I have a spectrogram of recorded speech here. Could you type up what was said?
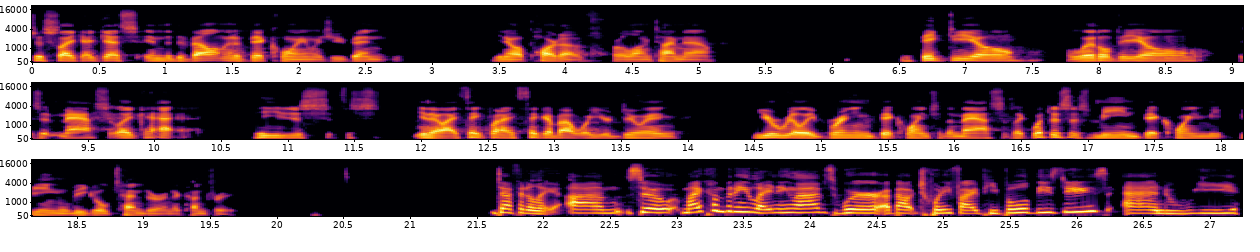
Just like I guess in the development of Bitcoin, which you've been, you know, a part of for a long time now. Big deal, little deal. Is it massive? Like, can you just, just, you know, I think when I think about what you're doing, you're really bringing Bitcoin to the masses. Like, what does this mean, Bitcoin being legal tender in a country? Definitely. Um, so my company, Lightning Labs, we're about 25 people these days, and we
